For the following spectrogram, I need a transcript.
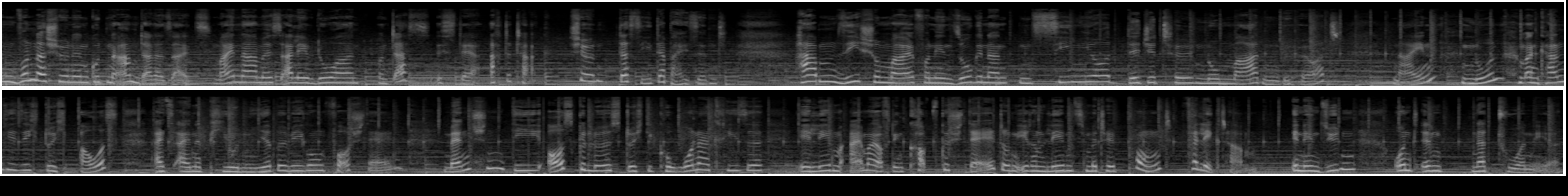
Einen wunderschönen guten Abend allerseits. Mein Name ist Alev Doan und das ist der achte Tag. Schön, dass Sie dabei sind. Haben Sie schon mal von den sogenannten Senior Digital Nomaden gehört? Nein? Nun, man kann sie sich durchaus als eine Pionierbewegung vorstellen. Menschen, die ausgelöst durch die Corona-Krise ihr Leben einmal auf den Kopf gestellt und ihren Lebensmittelpunkt verlegt haben. In den Süden und in Naturnähe.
